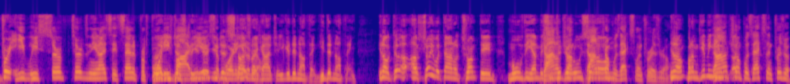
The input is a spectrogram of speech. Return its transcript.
For he, he served served in the United States Senate for Uh, you 45 just- you years just, you just supporting started, Israel. I got you. He did nothing. He did nothing. You know, I'll show you what Donald Trump did. Move the embassy Donald to Trump, Jerusalem. Donald Trump was excellent for Israel. You know, but I'm giving Donald you. uh, Trump was excellent for Israel.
